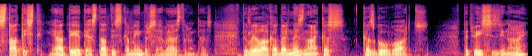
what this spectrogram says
statisti. Jā, tie tie statisti, kam interesē vēsture un tas. Bet lielākā daļa nezināja, kas, kas guva vārdus. Bet visi zināja,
